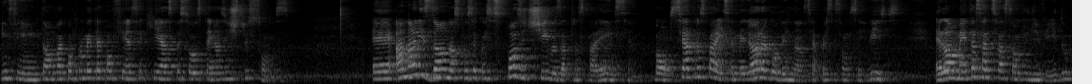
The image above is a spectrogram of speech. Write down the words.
enfim, então vai comprometer a confiança que as pessoas têm nas instituições. É, analisando as consequências positivas da transparência, bom, se a transparência melhora a governança e a prestação de serviços, ela aumenta a satisfação do indivíduo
